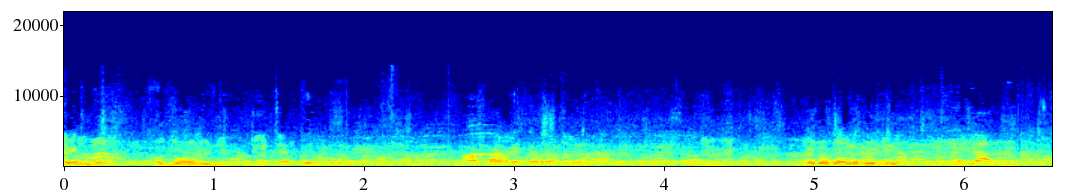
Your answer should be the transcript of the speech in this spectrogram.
हुन्छ यस्तोहरू हुन्छ है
